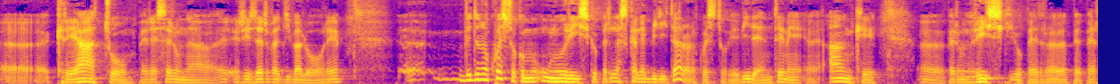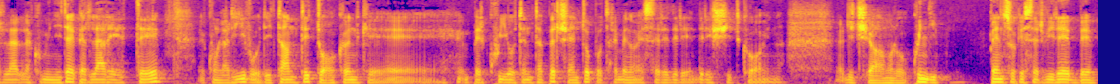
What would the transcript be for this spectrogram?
eh, creato per essere una riserva di valore, eh, vedono questo come un rischio per la scalabilità, allora questo è evidente, ma eh, anche eh, per un rischio per, per, per la, la, comunità e per la rete, con l'arrivo di tante token che, per cui 80% potrebbero essere delle, delle shitcoin, diciamolo. Quindi Penso che servirebbe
